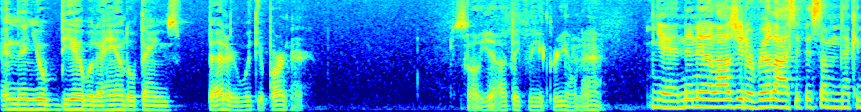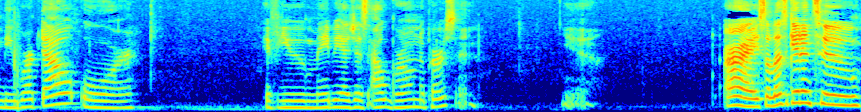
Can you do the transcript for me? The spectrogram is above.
and then you'll be able to handle things better with your partner. So, yeah, I think we agree on that. Yeah, and then it allows you to realize if it's something that can be worked out or if you maybe have just outgrown the person. Yeah. All right, so let's get into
